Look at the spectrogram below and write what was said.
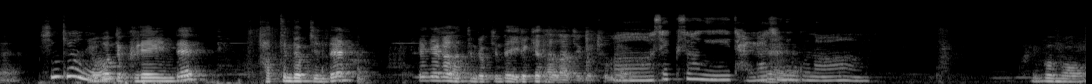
예. 신기하네요. 요것도 그레이인데 같은 벽지인데 세 개가 같은 벽지인데 이렇게 달라지고 조명 아 색상이 달라지는구나. 그리고 뭐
